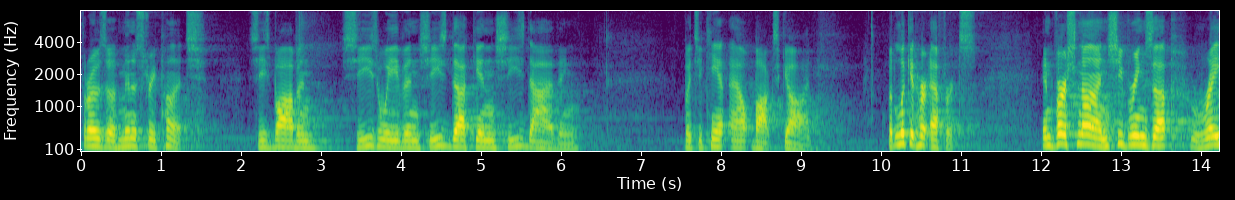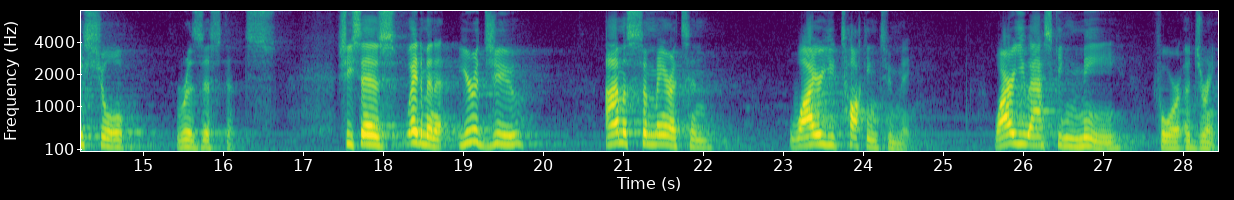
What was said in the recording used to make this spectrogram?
throws a ministry punch, she's bobbing, she's weaving, she's ducking, she's diving but you can't outbox God. But look at her efforts. In verse 9, she brings up racial resistance. She says, Wait a minute, you're a Jew, I'm a Samaritan. Why are you talking to me? Why are you asking me for a drink?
